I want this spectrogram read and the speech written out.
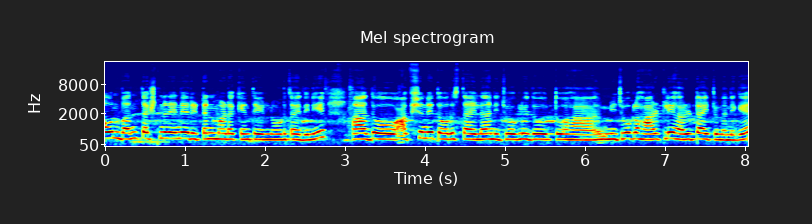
ಅವ್ನು ಬಂದ ತಕ್ಷಣನೇ ರಿಟರ್ನ್ ಮಾಡೋಕ್ಕೆ ಅಂತ ಹೇಳಿ ನೋಡ್ತಾ ಇದ್ದೀನಿ. ಅದು ಆಪ್ಷನ್ನೇ ತೋರಿಸ್ತಾ ಇಲ್ಲ. ನಿಜವಾಗ್ಲೂ ಇದು ನಿಜವಾಗ್ಲೂ ಹಾರ್ಟ್ಲಿ ಹರ್ಟ್ ಆಯಿತು ನನಗೆ.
